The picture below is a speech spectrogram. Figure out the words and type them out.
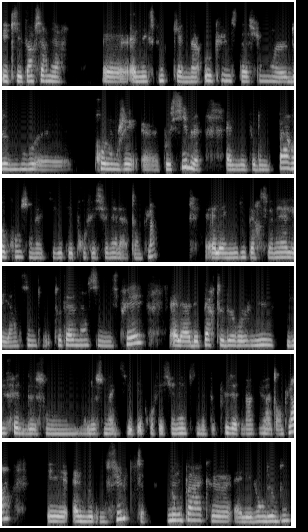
et qui est infirmière. elle m'explique qu'elle n'a aucune station debout prolongée possible. Elle ne peut donc pas reprendre son activité professionnelle à temps plein. Elle a une vie personnelle et intime qui est totalement sinistrée. Elle a des pertes de revenus du fait de son, de son activité professionnelle qui ne peut plus être maintenue à temps plein. Et elle me consulte, non pas qu'elle est vent debout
